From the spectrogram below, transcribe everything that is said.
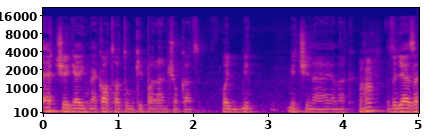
egységeinknek adhatunk ki parancsokat, hogy mit, mit csináljanak. Uh-huh. Tehát ugye ez,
